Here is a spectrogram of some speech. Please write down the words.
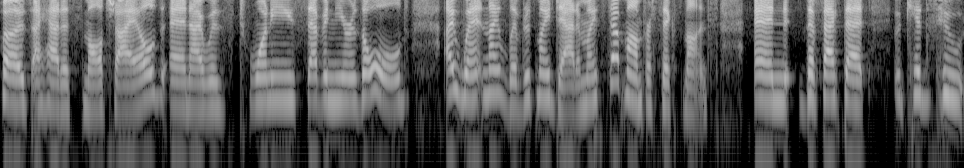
was, I had a small child and I was 27 years old, I went and I lived with my dad and my stepmom for six months. And the fact that kids who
